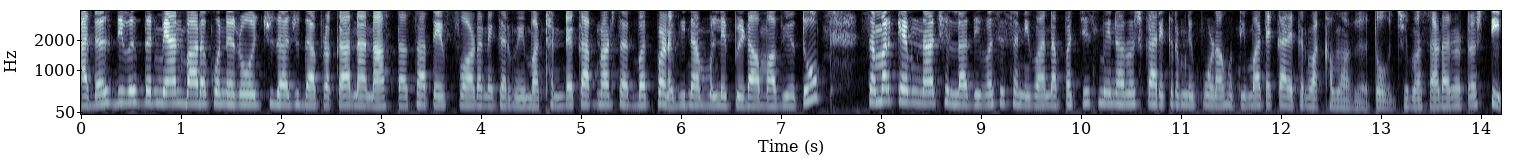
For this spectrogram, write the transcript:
આ દસ દિવસ દરમિયાન બાળકોને રોજ જુદા જુદા પ્રકારના નાસ્તા સાથે ફળ અને ગરમીમાં ઠંડક આપનાર શરબત પણ વિનામૂલ્યે પીડાવવામાં આવ્યું હતું. સમર કેમ્પના છેલ્લા દિવસે શનિવારના પચીસ મેના રોજ કાર્યક્રમની પૂર્ણાહુતિ માટે કાર્યક્રમ રાખવામાં આવ્યો હતો, જેમાં શાળાના ટ્રસ્ટી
